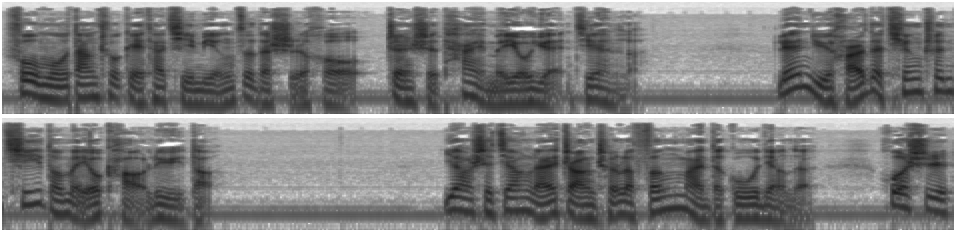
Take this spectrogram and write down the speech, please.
父母当初给他起名字的时候，真是太没有远见了，连女孩的青春期都没有考虑到。要是将来长成了丰满的姑娘呢，或是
